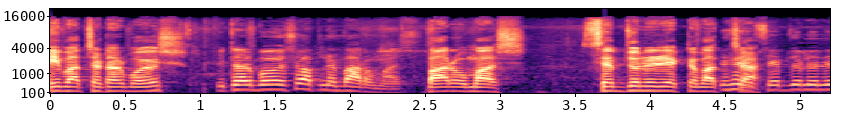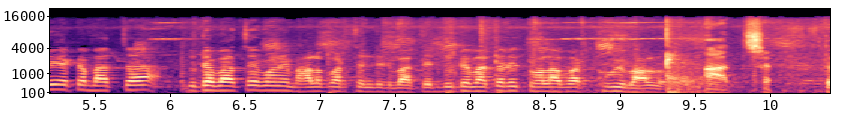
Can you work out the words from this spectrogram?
এই বাচ্চাটার বয়স? এটার বয়সও আপনার বারো মাস। বারো মাস। সেফ জোনেরই একটা বাচ্চা। হ্যাঁ সেফজনের একটা বাচ্চা। দুটো বাচ্চা মানে ভালো পার্সেন্টের বাচ্চা। দুটো বাচ্চারই তোলা বাট খুবই ভালো। আচ্ছা। তো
